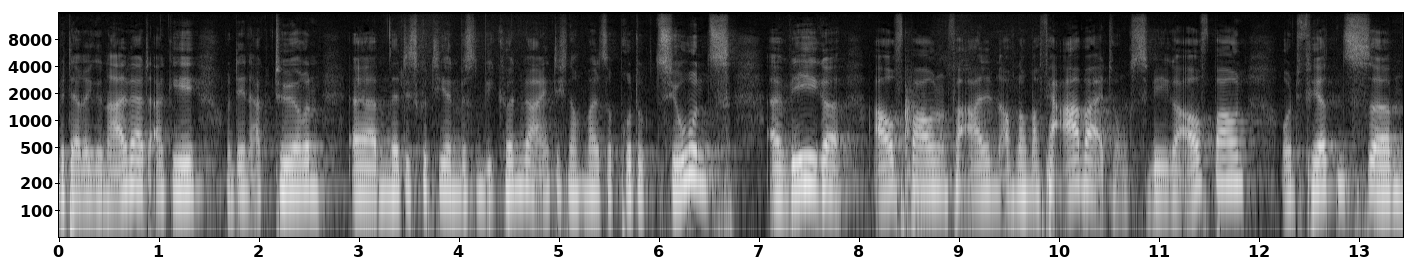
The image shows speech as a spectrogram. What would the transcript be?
mit der Regionalwert AG und den Akteuren äh, diskutieren müssen. Wie können wir eigentlich nochmal so Produktionswege aufbauen und vor allem auch nochmal Verarbeitungswege aufbauen. Und viertens ähm,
